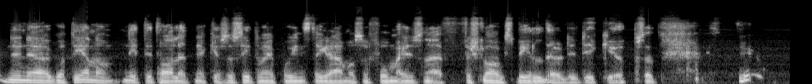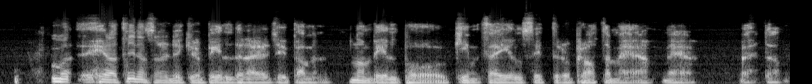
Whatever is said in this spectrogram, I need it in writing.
nu när jag har gått igenom 90-talet mycket så sitter man ju på Instagram och så får man ju sådana här förslagsbilder och det dyker upp. Så att, hela tiden så när det dyker upp bilder där det är typ ja, men, någon bild på Kim Thale sitter och pratar med, med heter han?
